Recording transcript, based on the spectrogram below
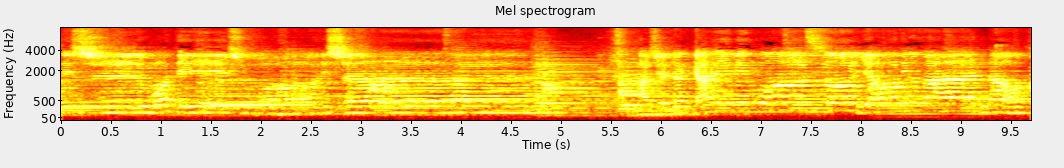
帝是我的主，我的神，他却能改变我所有的烦恼苦。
